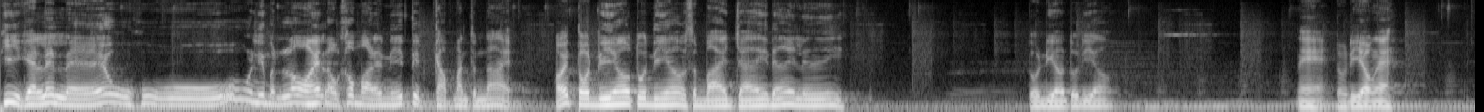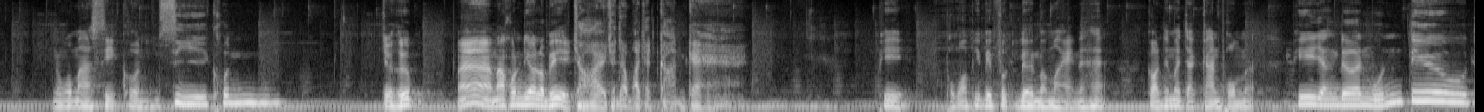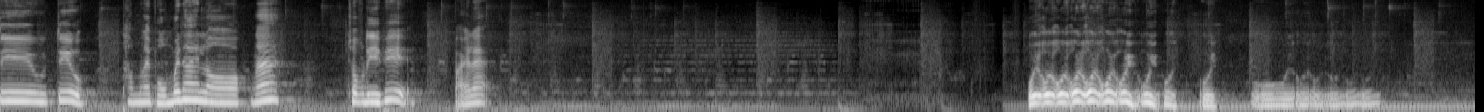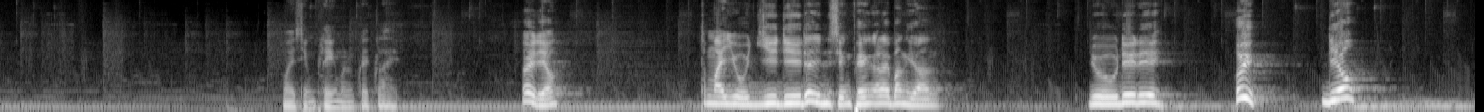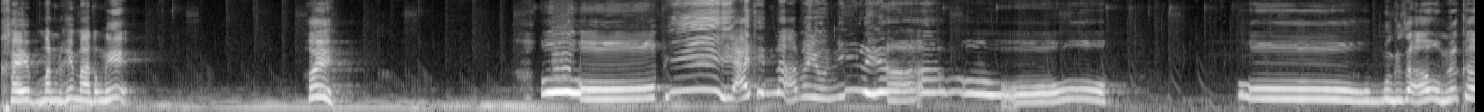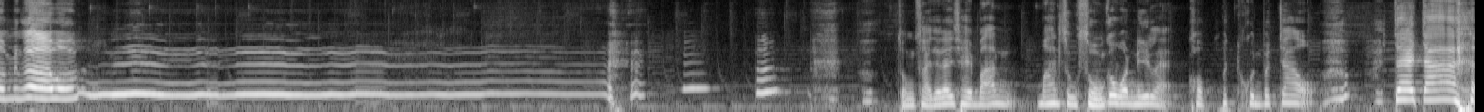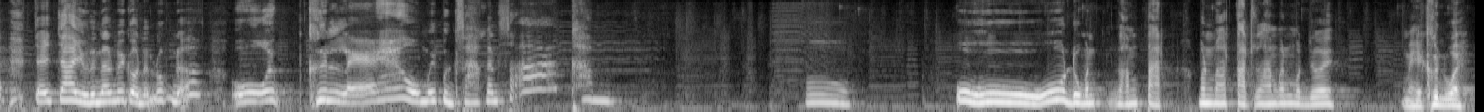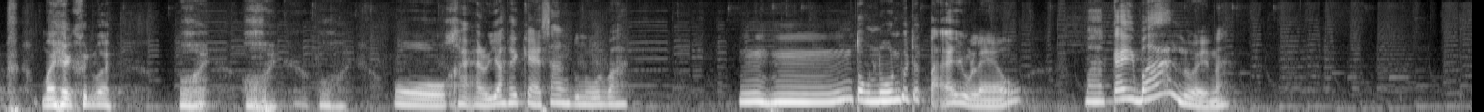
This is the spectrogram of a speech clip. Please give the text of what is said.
พี่แกเล่นแล้ว โอ้โห นี่มันล่อให้เราเข้ามาในนี้ ติดกับมันจนได้ เฮ้ยตัวเดียวตัวเดียวสบายใจได้เลย ตัวเดียวตัวเดียวแน่ตัวเดียวไง นึกว่ามาสี่คนสี่คนเจะฮึบอ่ามาคนเดียวเหรอพี่ใช่ฉันจะมาจัดการแก พี่ผมว่าพี่ไปฝึกเดินมาใหม่นะฮะ ก่อนที่มาจัดการผมอะพี่ยังเดินหมุนติ้วติ้วติ้วทำอะไรผมไม่ได้หรอกนะโชคดีพี่ไปแล้วอุ้ยอุ้ยอุ้ยอุ้ยอุ้ยอุ้ยอุ้ยอุ้ยอุ้ยอุ้ยอุ้ยอุ้ยำไมเสียงเพลงมันใกล้ๆ เฮ้ยเดี๋ยวทำไมอยู่ยีดีได้ยินเสียงเพลงอะไรบางอย่าง อยู่ดีดีเฮ้ย เดี๋ยว ใครมันให้มาตรงนี้ เฮ้ย โอ้โหพี่ย้ายถิ่นฐานมาอยู่นี่เลยเหรอโอ้โหโอ้มึงสาวผมแล้วเกินมึงอะผม งสัยจะได้ใช้บ้านบ้านสูงๆก็วันนี้แหละ ขอบคุณพระเจ้าแจจ้าแจจ้าอยู่ในนั้นไว้ก่อนนะลูกนะ โอ้ยขึ้นแล้วไม่ปรึกษากันสักคำโอ้โอ้หดูมันลำตัด มันมาตัดลามกันหมดเลย ไม่ให้ขึ้นเว้ยไม่ให้ขึ้นเว้ยโอ้ยโอ้ยโอ้ยโอ้ใครอนุญาตให้แกสร้างตรงนู้นวะ ตรงนู้นก็จะตายอยู่แล้ว มาใกล้บ้านเลยนะ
